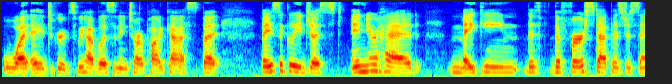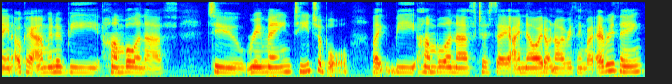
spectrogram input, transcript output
what age groups we have listening to our podcast, but basically just in your head making the the first step is just saying okay i'm going to be humble enough to remain teachable like be humble enough to say i know i don't know everything about everything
